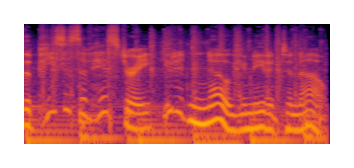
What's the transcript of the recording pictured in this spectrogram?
the pieces of history you didn't know you needed to know.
